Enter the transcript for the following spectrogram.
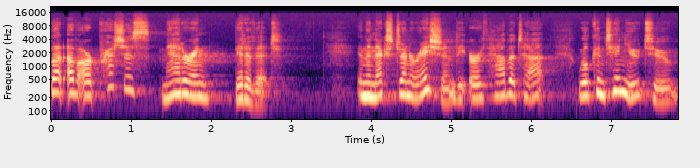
But of our precious, mattering bit of it. In the next generation, the Earth habitat will continue to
